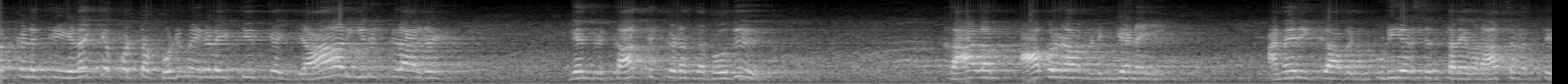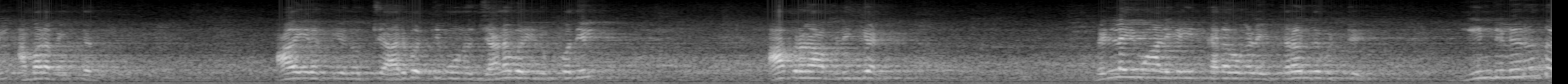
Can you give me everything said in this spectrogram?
மக்களுக்கு இழைக்கப்பட்ட கொடுமைகளை தீர்க்க யார் இருக்கிறார்கள் என்று காத்து கிடந்த போது காலம் ஆபிரகாம் லிங்கனை அமெரிக்காவின் குடியரசுத் தலைவர் ஆசனத்தில் அமர வைத்தது. ஆயிரத்தி எண்ணூற்றி அறுபத்தி மூணு ஜனவரி முப்பதில் ஆபிரகாம் லிங்கன் வெள்ளை மாளிகையின் கதவுகளை திறந்துவிட்டு இன்றிலிருந்து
